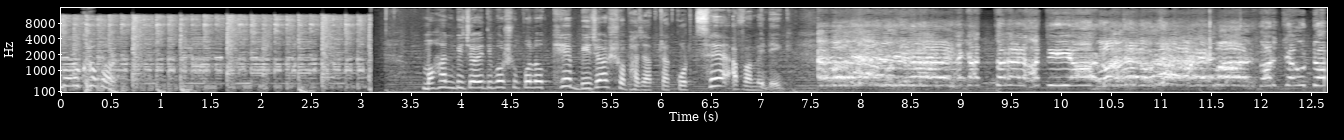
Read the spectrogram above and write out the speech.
বড় খবর। মহান বিজয় দিবস উপলক্ষে বিজয় শোভাযাত্রা করছে আওয়ামী লীগ। হাতিয়ার। গর্জে উঠো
